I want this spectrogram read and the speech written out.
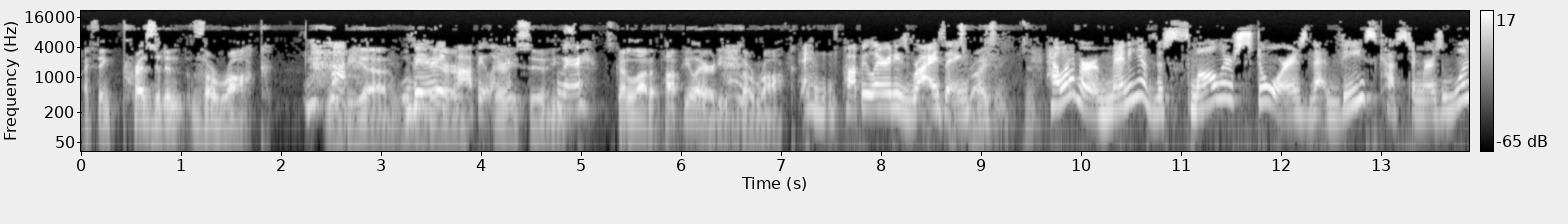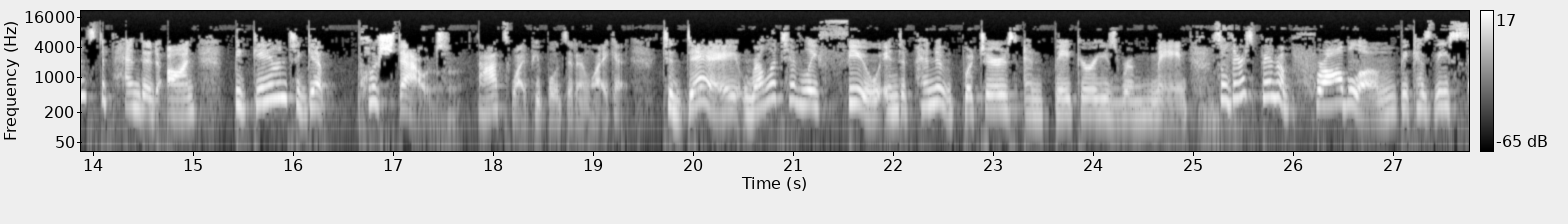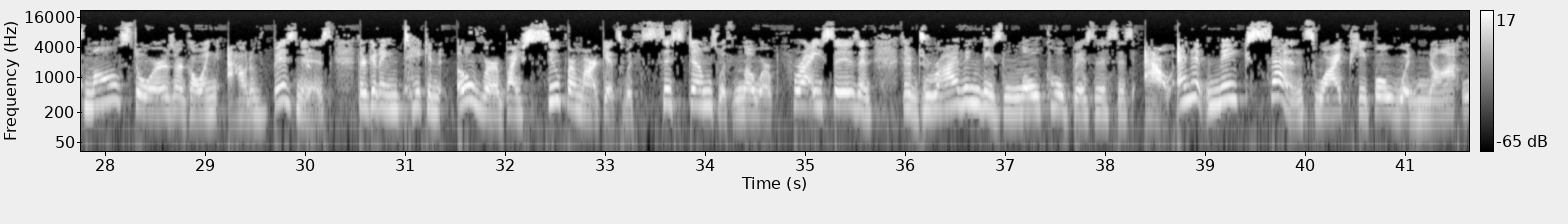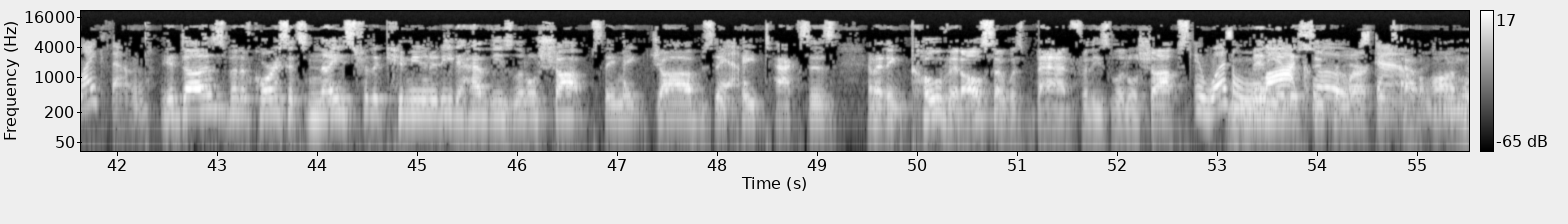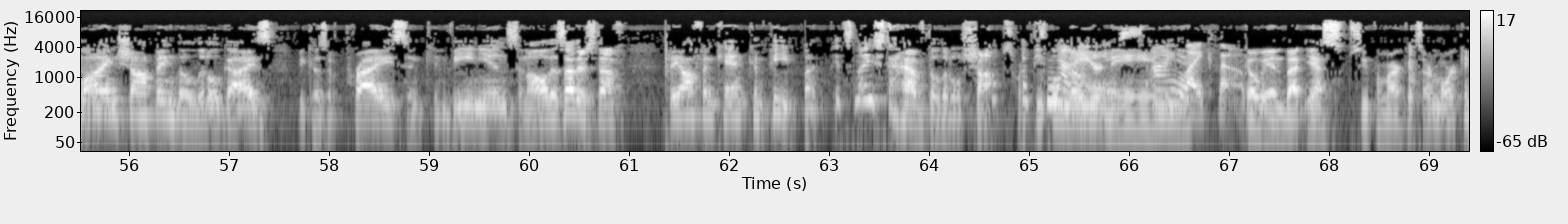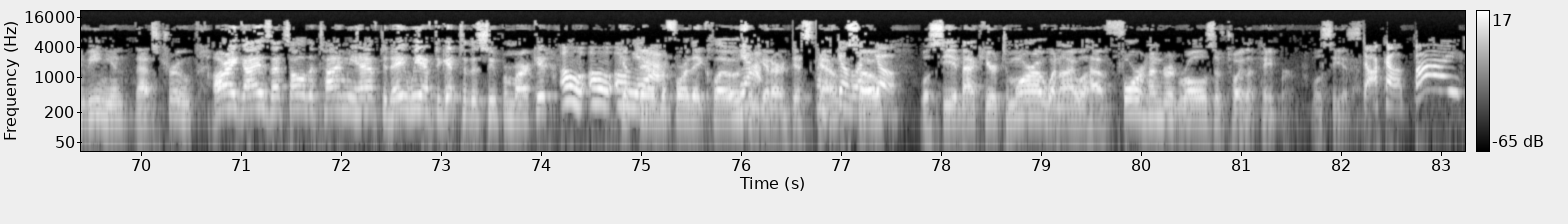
I think President The Rock will be, uh, will Very be there popular. very soon. He's, Very- he's got a lot of popularity, The Rock. And popularity is rising. It's rising. Yeah. However, many of the smaller stores that these customers once depended on began to get pushed out. That's why people didn't like it. Today, relatively few independent butchers and bakeries remain. Mm-hmm. So there's been a problem because these small stores are going out of business. They're getting taken over by supermarkets with systems with lower prices and they're driving these local businesses out. And it makes sense why people would not like them. It does, but of course, it's nice for the community to have these little shops. They make jobs jobs, they Yeah. pay taxes, and I think COVID also was bad for these little shops. It was a Many lot of the supermarkets have down. Mm-hmm. online shopping. The little guys, because of price and convenience and all this other stuff, they often can't compete. But it's nice to have the little shops where It's people know your name I and you like them. go in. But yes, supermarkets are more convenient. That's true. All right, guys, that's all the time we have today. We have to get to the supermarket. Oh, oh, oh, Get yeah. there before they close and get our discount. go, let's so go. we'll see you back here tomorrow when I will have 400 rolls of toilet paper. We'll see you then. Stock up. Bye.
